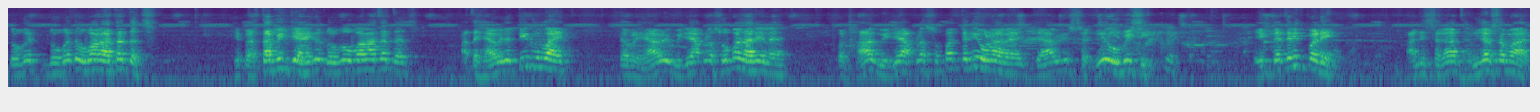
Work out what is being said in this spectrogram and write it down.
दोघं दोघं तर उभा राहतातच. हे प्रस्थापित जे आहे ते दोघं उभा राहतातच. आता ह्यावेळेला तीन उभा आहेत. त्यामुळे ह्यावेळी विजय आपला सोपा झालेला आहे. पण हा विजय आपला सोपा कधी होणार आहे? ज्यावेळी सगळे ओबीसी एकत्रितपणे आणि सगळा धनगर समाज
